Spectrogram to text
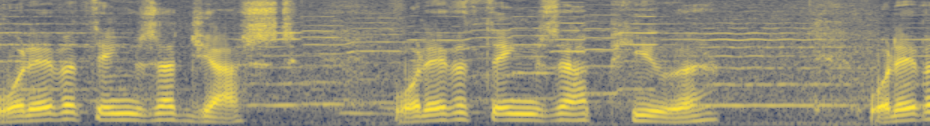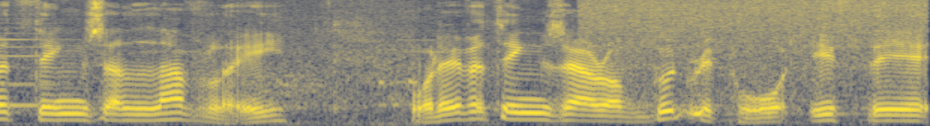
whatever things are just, whatever things are pure, whatever things are lovely, whatever things are of good report, if there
